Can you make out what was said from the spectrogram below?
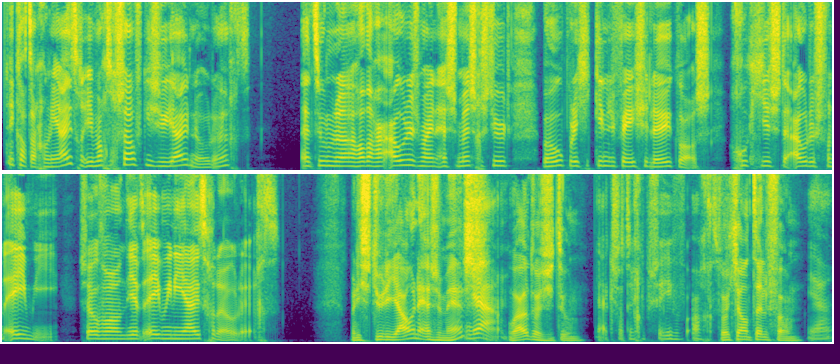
ik had haar gewoon niet uitgenodigd. Je mag toch zelf kiezen wie je uitnodigt? En toen eh, hadden haar ouders mij een sms gestuurd. We hopen dat je kinderfeestje leuk was. Groetjes de ouders van Amy. Zo van, je hebt Amy niet uitgenodigd. Maar die stuurde jou een sms? Ja. Hoe oud was je toen? Ja, ik zat in groep 7 of 8. Toen had je al een telefoon? Ja.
